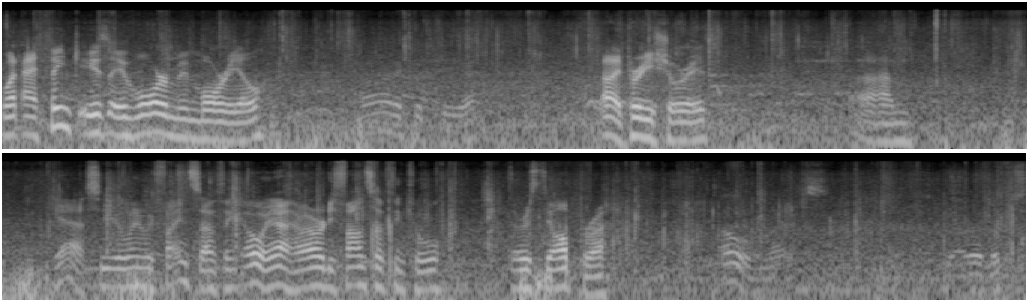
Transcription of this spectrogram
what I think is a war memorial. Oh, there could be, yeah. Oh, I'm pretty sure is. Um, yeah, see when we find something. Oh yeah, I already found something cool. There is the opera. Oh, nice. Yeah, that looks.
